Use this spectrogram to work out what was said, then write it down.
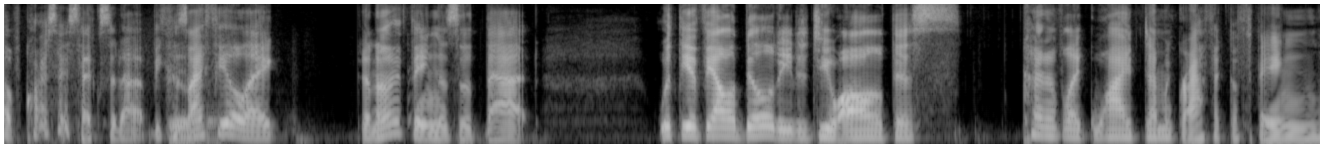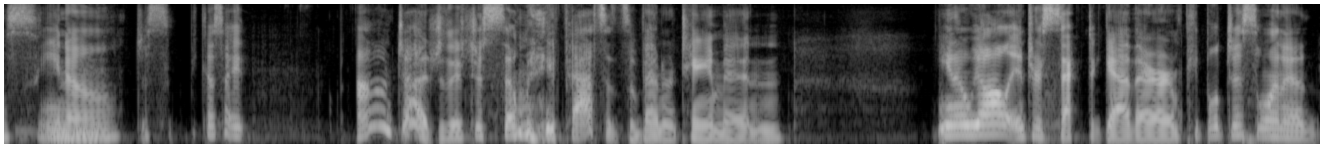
of course I sex it up because I feel like another thing is that, that with the availability to do all of this kind of like wide demographic of things, you know, just because I, I don't judge. There's just so many facets of entertainment. You know, we all intersect together and people just want to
